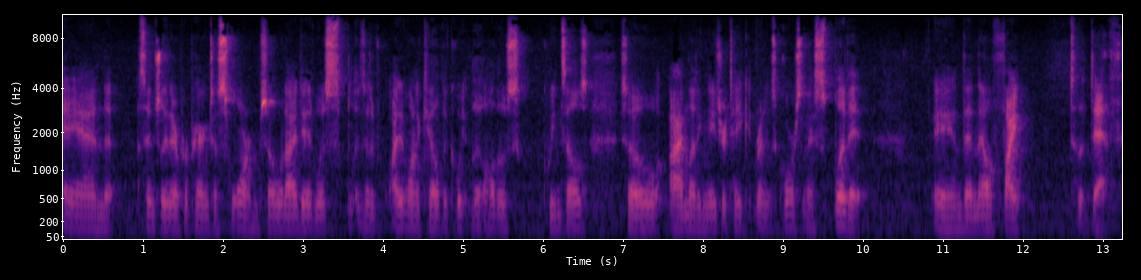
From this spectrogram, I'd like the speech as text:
and essentially they're preparing to swarm. So what I did was split, instead of I didn't want to kill the, queen, the all those queen cells, so I'm letting nature take it, run its course, and I split it, and then they'll fight to the death.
